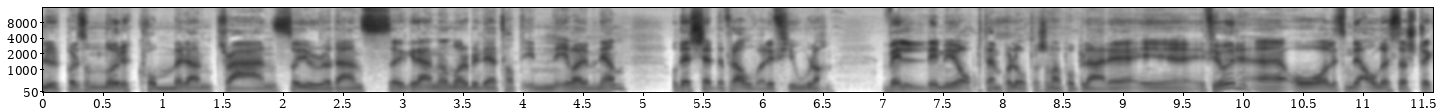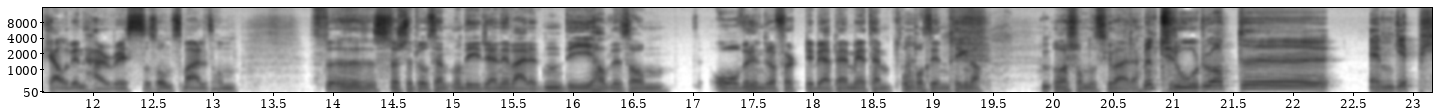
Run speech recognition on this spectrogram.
Lurt på liksom, når kommer den trans- og eurodance-greiene, og når blir det tatt inn i varmen igjen? Og det skjedde for alvor i fjor. da. Veldig mye opptempo-låter som var populære i, i fjor. Eh, og liksom de aller største, Calvin Harris og sånn, som er liksom største produsenten av DJ-en i verden, de hadde liksom over 140 BPM i tempo på sine ting. da. Det var sånn det skulle være. Men tror du at uh, MGP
